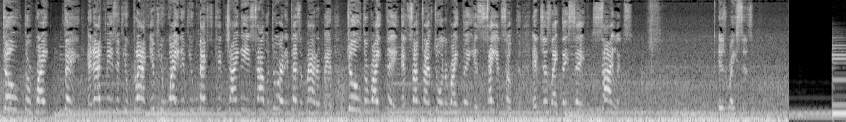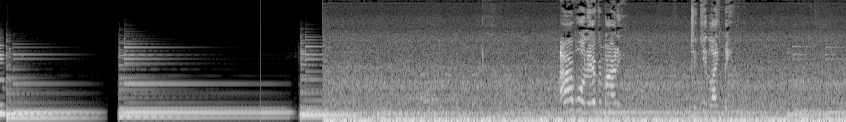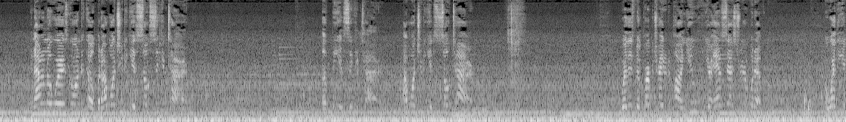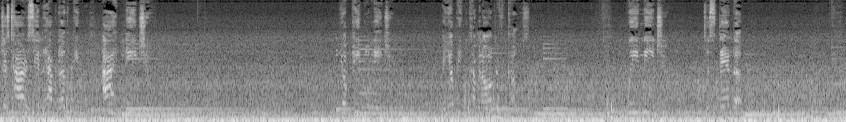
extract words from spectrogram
Do the right thing. And that means if you black, if you white, if you Mexican, Chinese, Salvadoran, it doesn't matter, man. Do the right thing. And sometimes doing the right thing is saying something. And just like they say, silence is racism. Going to go, but I want you to get so sick and tired of being sick and tired. I want you to get so tired whether it's been perpetrated upon you, your ancestry, or whatever, or whether you're just tired of seeing it happen to other people. I need you. Your people need you. And your people come in all different colors. We need you to stand up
